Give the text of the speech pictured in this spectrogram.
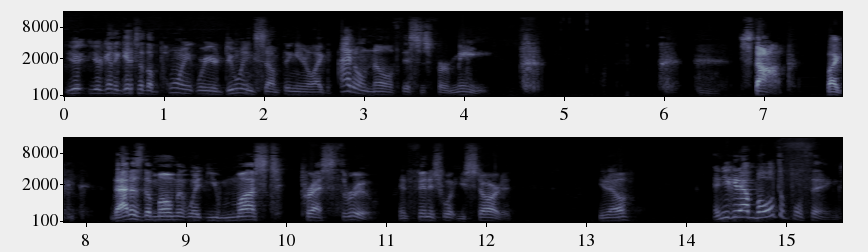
you're, you're going to get to the point where you're doing something and you're like, I don't know if this is for me. Stop. Like that is the moment when you must press through and finish what you started. You know? And you can have multiple things.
